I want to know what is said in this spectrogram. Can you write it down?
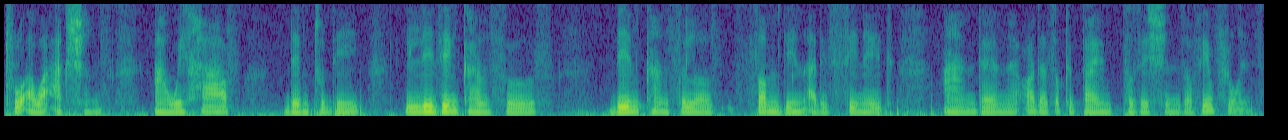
through our actions. And we have them today leading councils, being councillors, some being at the Senate, and then uh, others occupying positions of influence.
